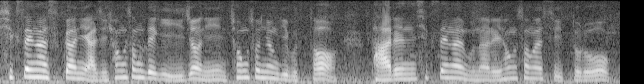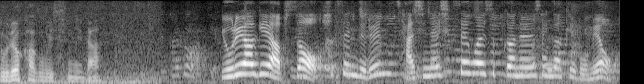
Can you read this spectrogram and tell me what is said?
식생활 습관이 아직 형성되기 이전인 청소년기부터 바른 식생활 문화를 형성할 수 있도록 노력하고 있습니다. 요리하기에 앞서 학생들은 자신의 식생활 습관을 생각해보며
